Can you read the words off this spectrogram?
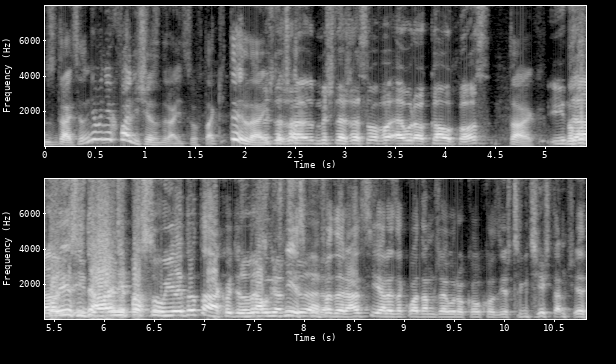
zdrajcy. No nie, nie chwali się zdrajców, tak i tyle. I Myślę, to trzeba- że, myślę, że słowo eurokołchos tak. No to to jest idealnie pasuje do tak, chociaż do Brown już nie jest z. Konfederacji, ale zakładam, że Eurokołchoz jeszcze gdzieś tam się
